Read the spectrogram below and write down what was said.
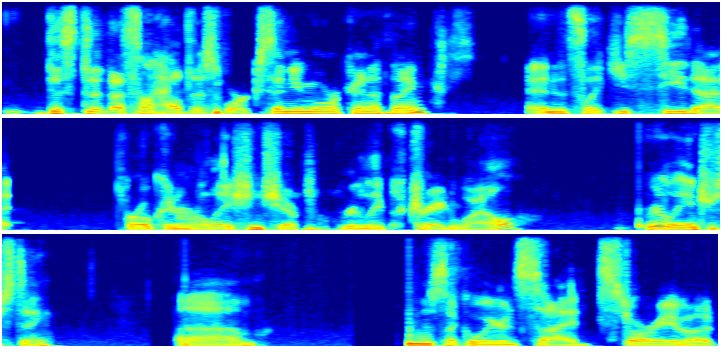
this that's not how this works anymore kind of thing. And it's like you see that broken relationship really portrayed well. Really interesting. Um it was like a weird side story about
